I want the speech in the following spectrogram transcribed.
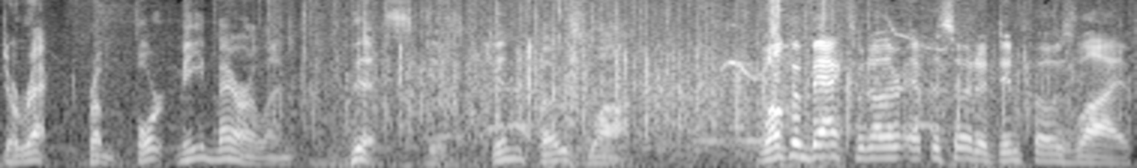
Direct from Fort Meade, Maryland, this is DINFOS Live. Welcome back to another episode of DINFOS Live.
